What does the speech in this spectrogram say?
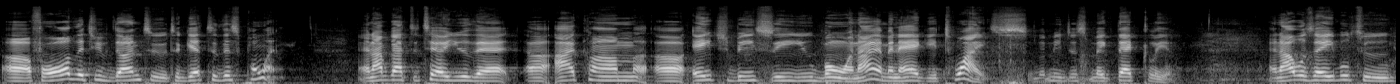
uh, for all that you've done to, to get to this point. And I've got to tell you that uh, I come HBCU uh, born. I am an Aggie twice. Let me just make that clear. And I was able to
